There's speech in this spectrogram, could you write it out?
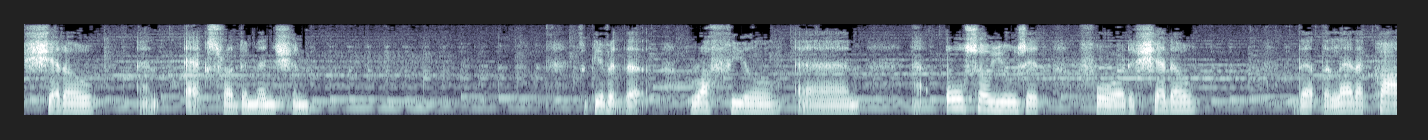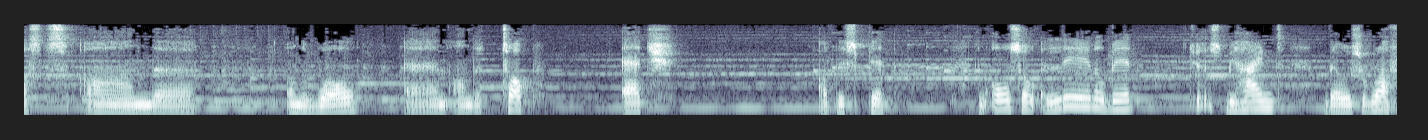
shadow and extra dimension to give it the rough feel and uh, also use it for the shadow that the leather casts on the on the wall and on the top edge of this pit. And also a little bit just behind those rough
